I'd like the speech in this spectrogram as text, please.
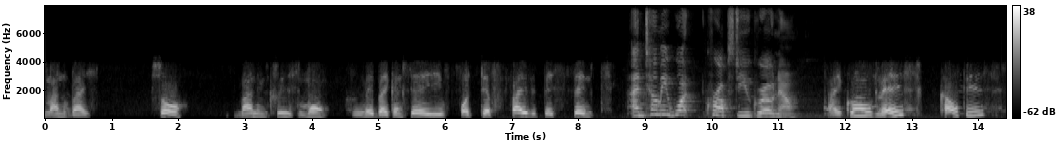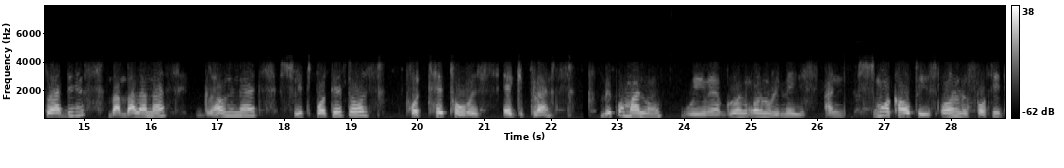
Manu buys. So, Manu increase more. Maybe I can say 45%. And tell me, what crops do you grow now? I grow maize, cowpeas, soybeans, Bambara nuts, groundnuts, sweet potatoes, potatoes, eggplants. Before Manu, we were growing only maize and small cowpeas only for feed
